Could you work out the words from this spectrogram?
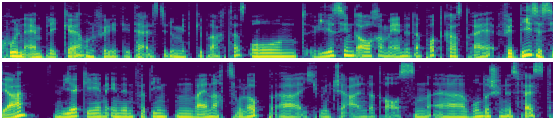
coolen Einblicke und für die Details, die du mitgebracht hast. Und wir sind auch am Ende der Podcast-Reihe für dieses Jahr. Wir gehen in den verdienten Weihnachtsurlaub. Äh, ich wünsche allen da draußen ein wunderschönes Fest,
